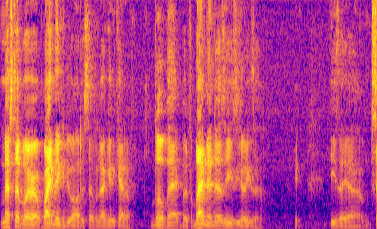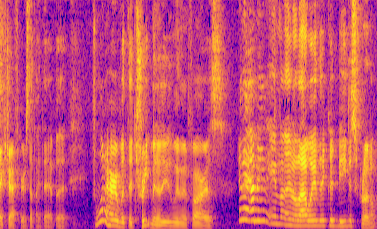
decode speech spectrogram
messed up where a white man can do all this stuff without getting kind of blowback. But if a black man does, it, he's you know he's a he's a um, sex trafficker and stuff like that. But from what I heard with the treatment of these women, as far as and I, I mean, in, in a lot of ways, they could be disgruntled.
